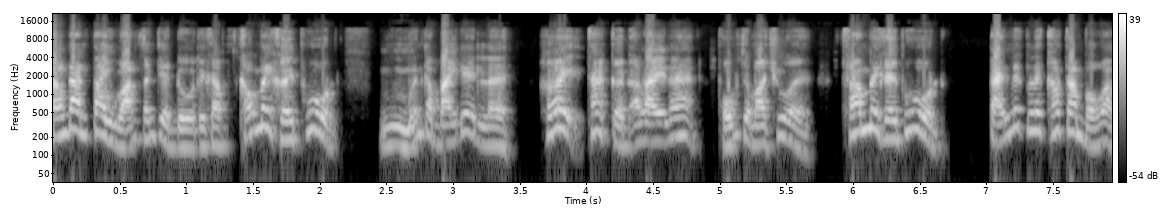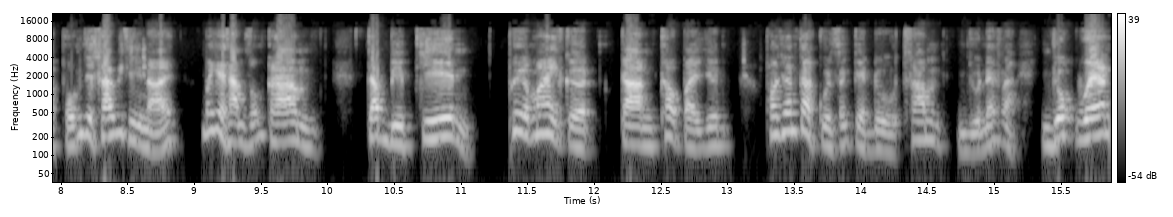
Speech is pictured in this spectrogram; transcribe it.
ทางด้านไต้หวันสังเกตดูสิครับเขาไม่เคยพูดเหมือนกับไบเดนเลยเฮ้ยถ้าเกิดอะไรนะ ผมจะมาช่วยทรัมป์ไม่เคยพูด แต่เล็กๆเขาทำบอกว่า ผมจะใช้วิธีไหน ไม่ใช่ทำสงคราม จะบีบจีนเพื่อไม่ให้เกิดการเข้าไปยึดเพราะฉะนั้นถ้าคุณสังเกตดูทรัมป์อยู่ในขณะยกเว้น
